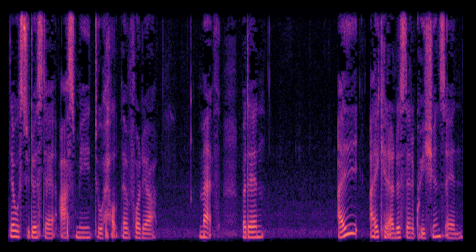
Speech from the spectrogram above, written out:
There were students that asked me to help them for their math, but then I I can understand the questions and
